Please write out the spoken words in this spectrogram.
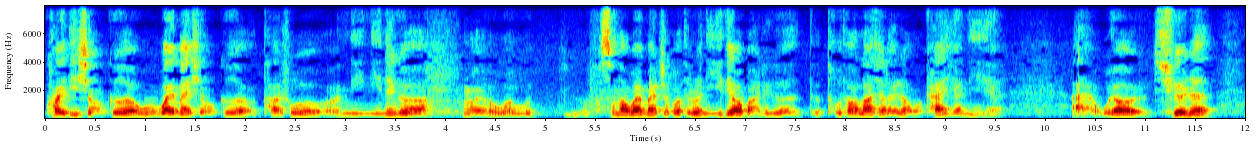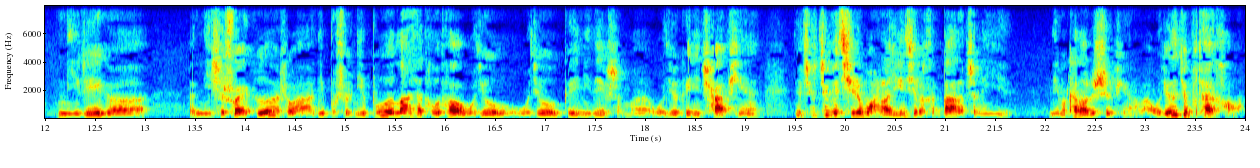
快递小哥、外卖小哥，他说：“你你那个，呃，我我送到外卖之后，他说你一定要把这个头套拉下来，让我看一下你，哎，我要确认你这个你是帅哥是吧？你不是你不拉下头套，我就我就给你那什么，我就给你差评。这这个其实网上引起了很大的争议。你们看到这视频了吧？我觉得就不太好。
